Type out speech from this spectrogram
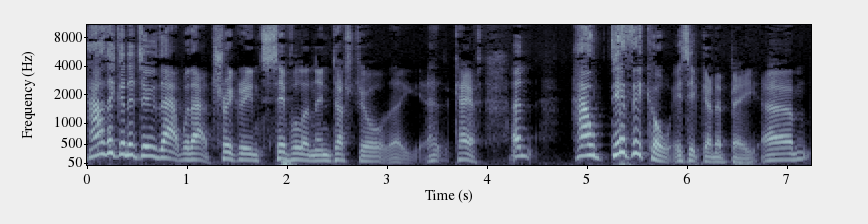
How are they going to do that without triggering civil and industrial uh, chaos? And how difficult is it going to be? Um,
